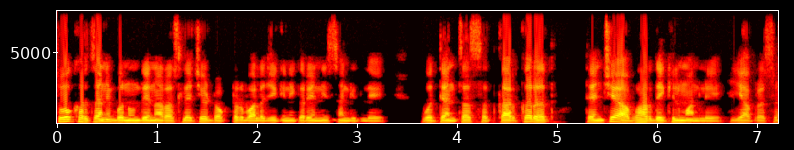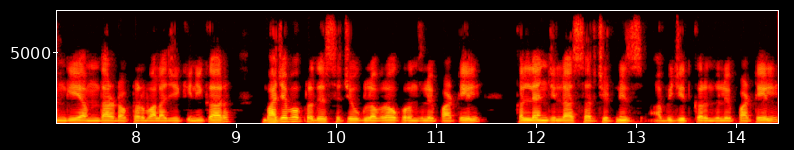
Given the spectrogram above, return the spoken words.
स्वखर्चाने बनवून देणार असल्याचे डॉक्टर बालाजी किनीकर यांनी सांगितले व त्यांचा सत्कार करत त्यांचे आभार देखील मानले. या प्रसंगी आमदार डॉक्टर बालाजी किनीकर भाजपा प्रदेश सचिव गुलाबराव करंजुले पाटील कल्याण जिल्हा सरचिटणीस अभिजित करंजुले पाटील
